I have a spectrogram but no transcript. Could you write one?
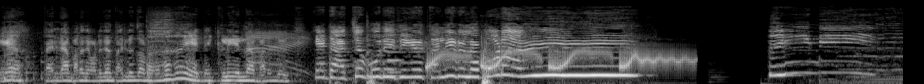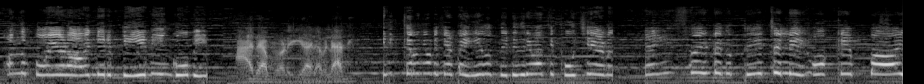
ഏ, തല്ലാൻ പറഞ്ഞ ഉടനെ തല്ലുന്നോടാ. എന്റെ കിളിയെല്ലാം പറഞ്ഞു എന്റെ അച്ഛൻ പോലെ ഇങ്ങനെ തല്ലിയിടല്ലോ. പോടാ. ബേബി ഒന്ന് പോയാണോ അവന്റെ ഒരു ബേബിയും കൂബിയും ആരാ മോളി അലവലാതി? എനിക്കറിഞ്ഞോട് ചേട്ടാ ഏത് ദരിദ്രവാസി പൂച്ചയാണ്. നൈസായിട്ടൊക്കെ തേച്ചല്ലേ? Okay bye.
